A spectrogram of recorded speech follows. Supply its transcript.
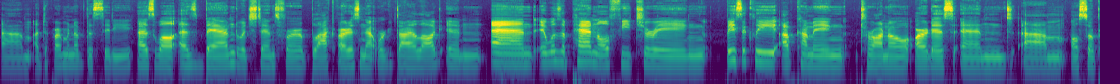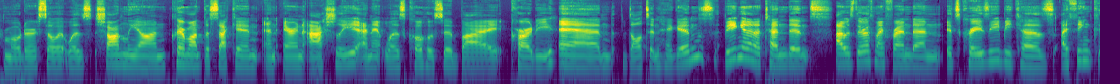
um, a department of the city as well as BAND, which stands for Black Artist Network Dialogue, and and it was a panel featuring basically upcoming Toronto artist and um, also promoter. So it was Sean Leon, Clairmont II, and Aaron Ashley, and it was co hosted by Cardi and Dalton Higgins. Being in attendance, I was there with my friend, and it's crazy because I think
